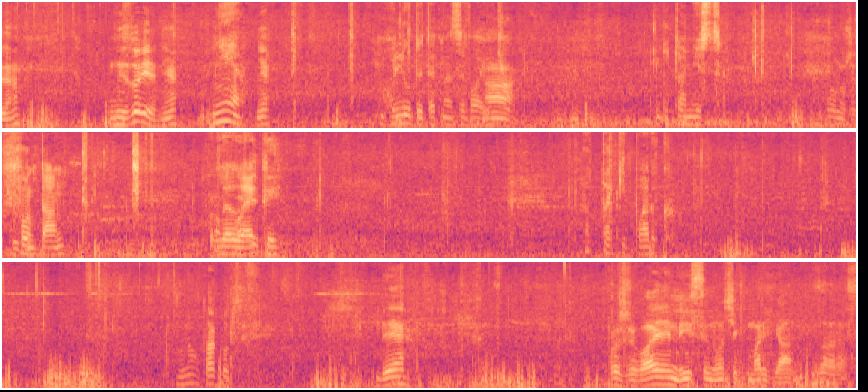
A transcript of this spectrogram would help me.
Так? Да? Гніздо є, ні? Ні, Ні? люди так називають. А, Бо там є вон уже всі фонтан, лелеки. От такий парк. Ну так от, де проживає мій синочок Мар'ян зараз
